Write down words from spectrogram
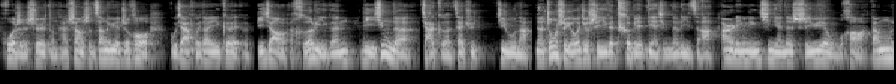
或者是等它上市三个月之后，股价回到一个比较合理跟理性的价格再去？记入呢？那中石油就是一个特别典型的例子啊！二零零七年的十一月五号啊，当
